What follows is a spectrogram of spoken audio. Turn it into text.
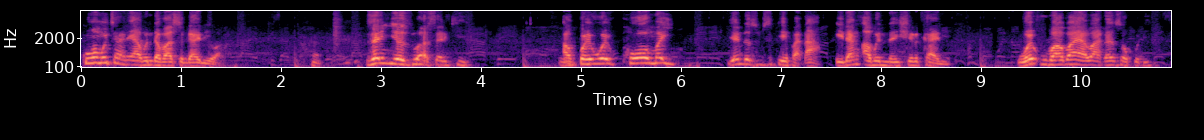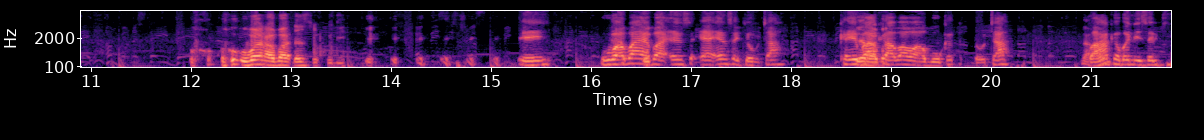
kuma mutane abin da ba su ganewa zan iya zuwa sarki akwai wai komai yadda su suke faɗa idan abin nan shirka ne. Wai uba baya ba ɗansa kuɗi. Uba na ba ɗansa kuɗi. eh uba baya ba ƴansa- ƴaƴansa kyauta. Kai ba ka ba wa abokan kyauta. Ba haka ba ne sarki.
